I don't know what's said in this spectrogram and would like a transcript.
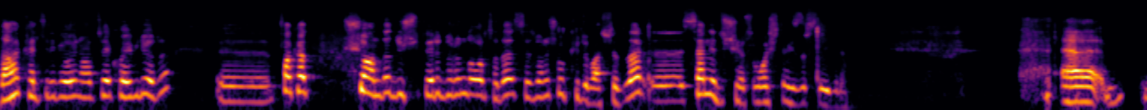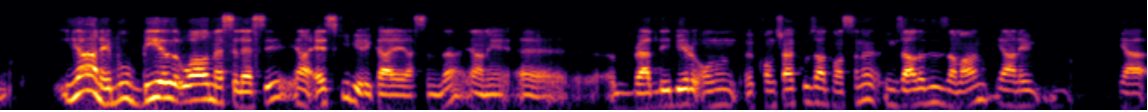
daha kaliteli bir oyun ortaya koyabiliyordu. E, fakat şu anda düştükleri durumda ortada. Sezonu çok kötü başladılar. E, sen ne düşünüyorsun Washington Wizards ile ilgili? Ee, Yani bu Bill Wall meselesi yani eski bir hikaye aslında. Yani e, Bradley Beal onun kontrat uzatmasını imzaladığı zaman yani ya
